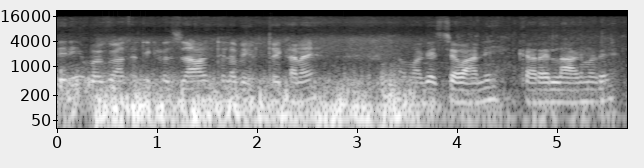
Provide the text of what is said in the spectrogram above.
त्याने बघू आता तिकडं जाऊन त्याला भेटतोय का नाही. मगाच्या वाणी करायला लागणार आहे.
